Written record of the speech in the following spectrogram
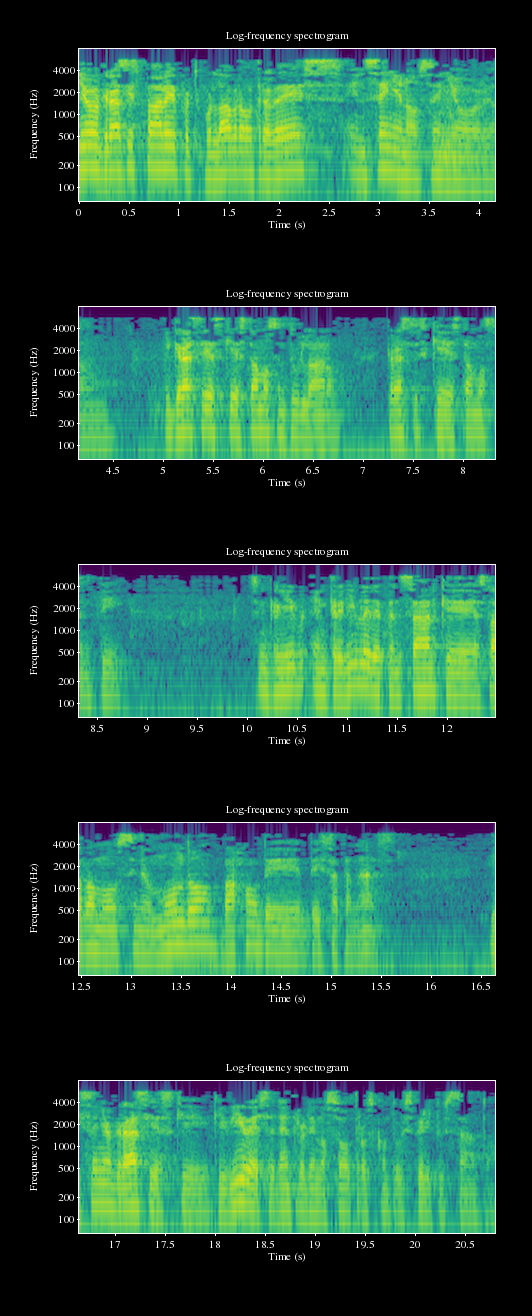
Señor, gracias Padre por tu palabra otra vez. Enséñanos, Señor. um, y gracias que estamos en tu lado. Gracias que estamos en ti. Es increíble, increíble de pensar que estábamos en el mundo bajo de, de Satanás. Y Señor, gracias que, que vives dentro de nosotros con tu Espíritu Santo.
